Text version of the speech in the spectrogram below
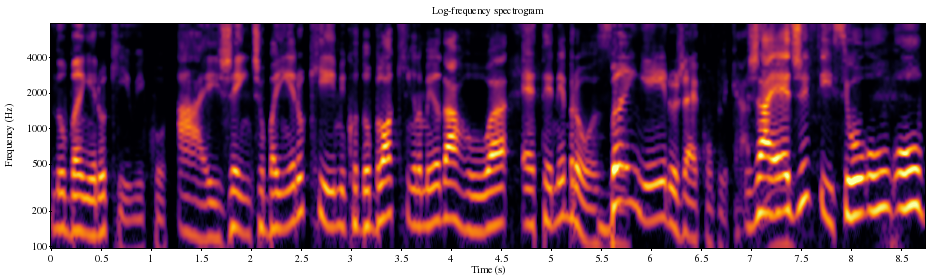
no banheiro químico. Ai, gente, o banheiro químico do bloquinho no meio da rua é tenebroso. Banheiro já é complicado. Já né? é difícil. O, o, o,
